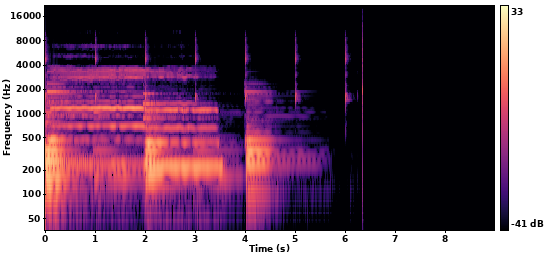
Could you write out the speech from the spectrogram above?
good.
